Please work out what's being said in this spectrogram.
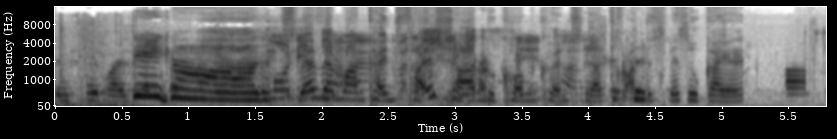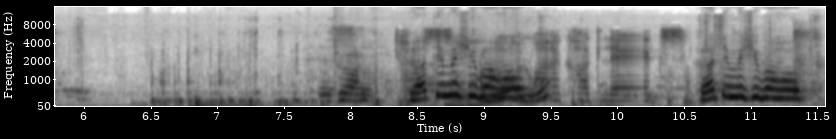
den Spielpreis. Digga! Das Das wäre, wenn man keinen Fallschaden bekommen könnte da dran. Das wäre so geil. Hört ihr mich überhaupt? Hört ihr mich überhaupt?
